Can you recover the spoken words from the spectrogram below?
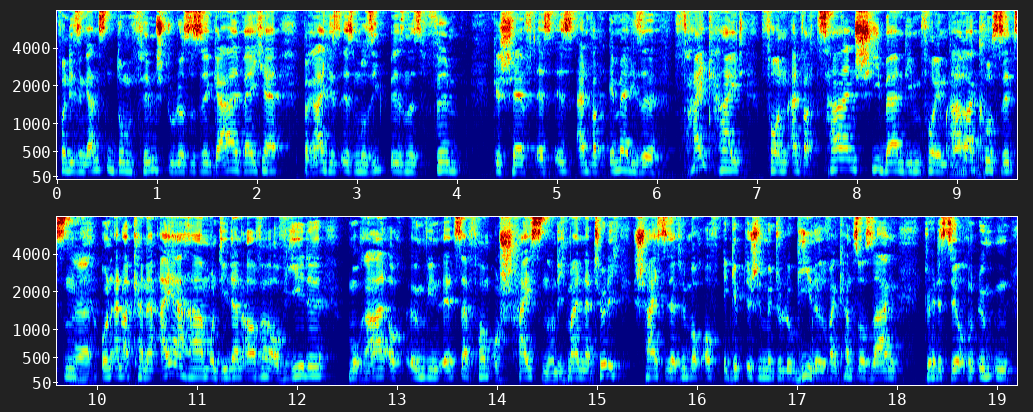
von diesen ganzen dummen Filmstudios. Es ist egal, welcher Bereich es ist, Musikbusiness, Film, Geschäft. Es ist einfach immer diese Feigheit von einfach Zahlenschiebern, die vor dem Abakus sitzen Ja. und einfach keine Eier haben und die dann einfach auf jede Moral auch irgendwie in letzter Form auch scheißen. Und ich meine, natürlich scheißt dieser Film auch auf ägyptische Mythologie. Insofern kannst du auch sagen, du hättest dir auch in irgendein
